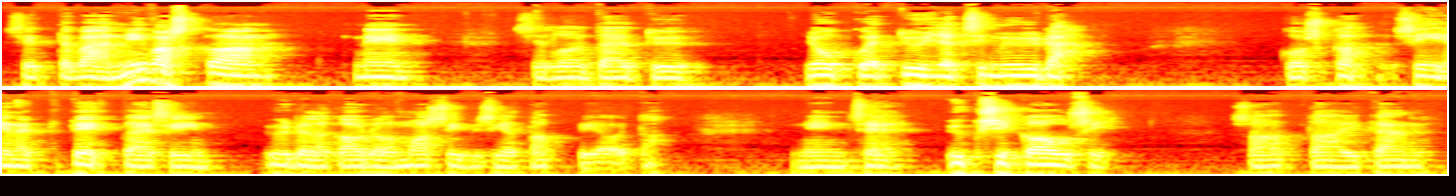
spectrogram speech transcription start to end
sitten vähän nivaskaan, niin silloin täytyy joukkue tyhjäksi myydä, koska siihen, että tehtäisiin yhdellä kaudella massiivisia tappioita, niin se yksi kausi saattaa ikään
